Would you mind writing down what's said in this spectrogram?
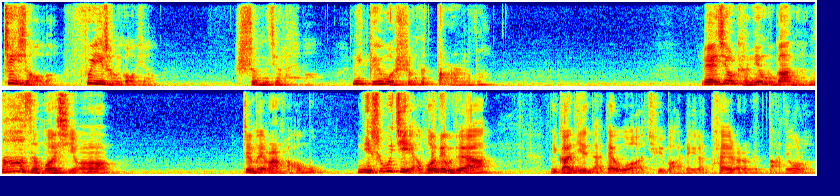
这小子非常高兴，生下来吧，你给我生个大儿子。连秀肯定不干呢，那怎么行？这没办法，我你是我姐夫对不对啊？你赶紧的带我去把这个胎儿给打掉了。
